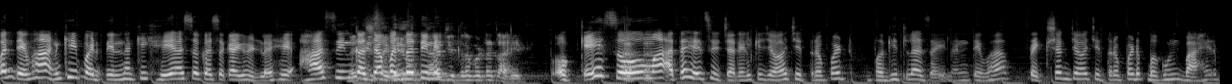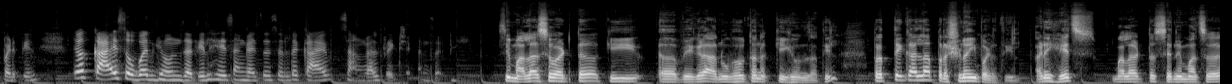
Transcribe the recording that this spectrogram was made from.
पण तेव्हा आणखी पडतील ना की हे असं कसं काय घडलं? हे हा सीन कशा पद्धतीने चित्रपटात आहेत. ओके सो मग आता हेच विचारेल की जेव्हा चित्रपट बघितला जाईल आणि तेव्हा प्रेक्षक जेव्हा चित्रपट बघून बाहेर पडतील तेव्हा काय सोबत घेऊन जातील हे सांगायचं असेल तर काय सांगाल प्रेक्षकांसाठी? सी मला असं वाटतं की वेगळा अनुभव तर नक्की घेऊन जातील. प्रत्येकाला प्रश्नही पडतील आणि हेच मला वाटतं सिनेमाचं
